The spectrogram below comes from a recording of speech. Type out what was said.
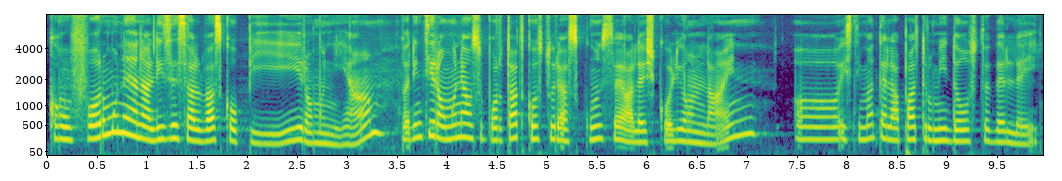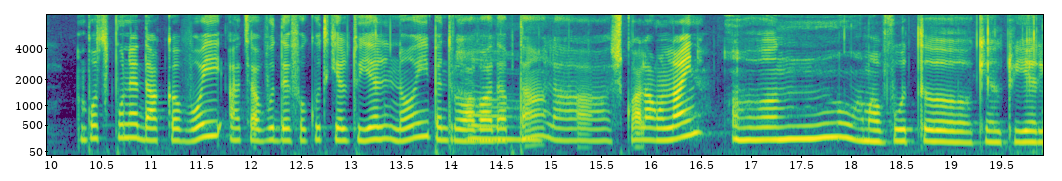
Conform unei analize Salvați Copiii România, părinții români au suportat costuri ascunse ale școlii online, uh, estimate la 4200 de lei. Îmi pot spune dacă voi ați avut de făcut cheltuieli noi pentru a vă ah. adapta la școala online? Uh, nu am avut uh, cheltuieri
